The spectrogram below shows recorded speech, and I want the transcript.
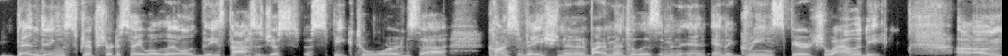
bending scripture to say well these passages speak towards uh, conservation and environmentalism and, and, and a green spirituality. Um,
